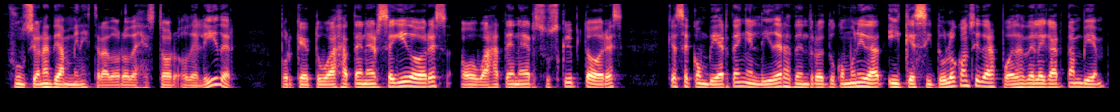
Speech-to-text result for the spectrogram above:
funciones de administrador o de gestor o de líder porque tú vas a tener seguidores o vas a tener suscriptores que se convierten en líderes dentro de tu comunidad y que si tú lo consideras puedes delegar también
